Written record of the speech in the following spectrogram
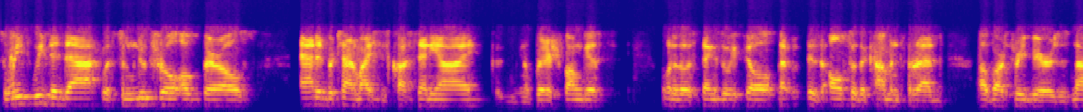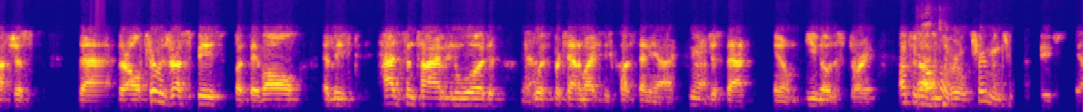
So we we did that with some neutral oak barrels. Added Brettanomyces claussenii, you know, British fungus. One of those things that we feel that is also the common thread of our three beers is not just that they're all Truman's recipes, but they've all at least had some time in wood Yeah. with Brettanomyces claussenii. Yeah. Just that, you know, you know the story. Think all the real Truman's recipes. Yeah.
